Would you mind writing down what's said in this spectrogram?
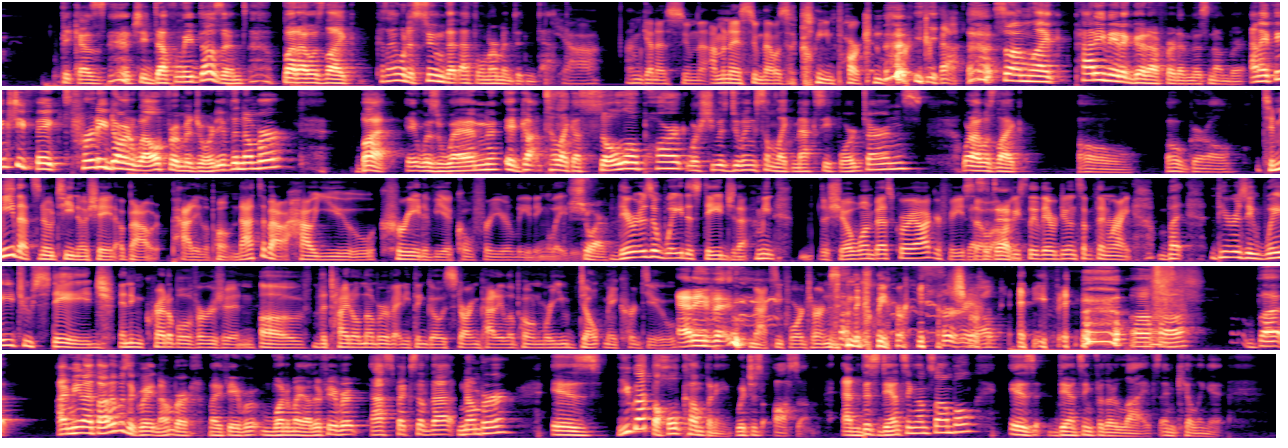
because she definitely doesn't. But I was like, because I would assume that Ethel Merman didn't tap. yeah, I'm gonna assume that. I'm gonna assume that was a clean park and park. yeah. So I'm like, Patti made a good effort in this number. And I think she faked pretty darn well for a majority of the number. But it was when it got to like a solo part where she was doing some like Maxi Ford turns where I was like, oh, oh, girl. To me, that's no tea, no shade about Patti LuPone. That's about how you create a vehicle for your leading lady. Sure. There is a way to stage that. I mean, the show won best choreography, Yes, so obviously they were doing something right. But there is a way to stage an incredible version of the title number of Anything Goes starring Patti LuPone where you don't make her do Anything. maxi four turns in the clear. For real. Anything. uh huh. But I mean, I thought it was a great number. My favorite, one of my other favorite aspects of that number is you got the whole company, which is awesome. And this dancing ensemble is dancing for their lives and killing it.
